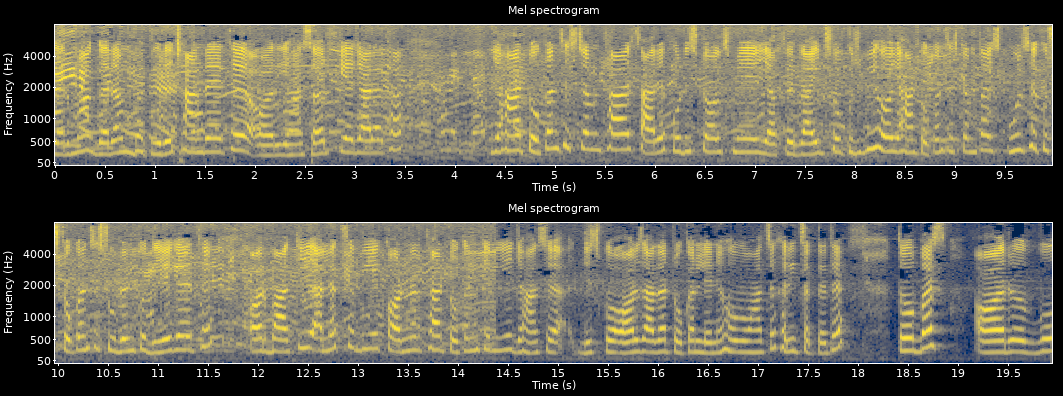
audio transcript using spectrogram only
गर्मा गर्म भटूरे छान रहे थे और यहाँ सर्व किया जा रहा था। यहाँ टोकन सिस्टम था, सारे फ़ूड स्टॉल्स में या फिर राइड्स हो, कुछ भी हो, यहाँ टोकन सिस्टम था। स्कूल से कुछ टोकन से स्टूडेंट को दिए गए थे और बाकी अलग से भी एक कॉर्नर था टोकन के लिए, जहाँ से जिसको और ज़्यादा टोकन लेने हो, वो वहाँ से ख़रीद सकते थे। तो बस और वो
